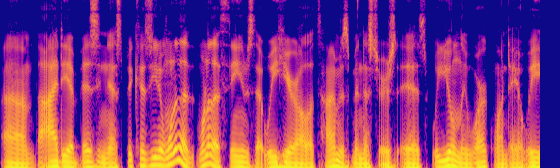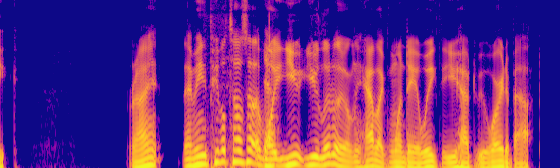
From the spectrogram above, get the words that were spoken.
um, the idea of busyness because you know one of the one of the themes that we hear all the time as ministers is, well, you only work one day a week, right? I mean, people tell us that. Well, you you literally only have like one day a week that you have to be worried about.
